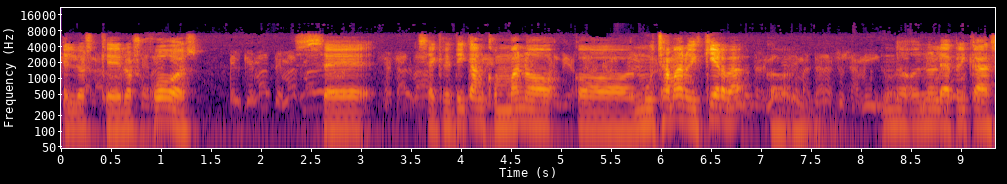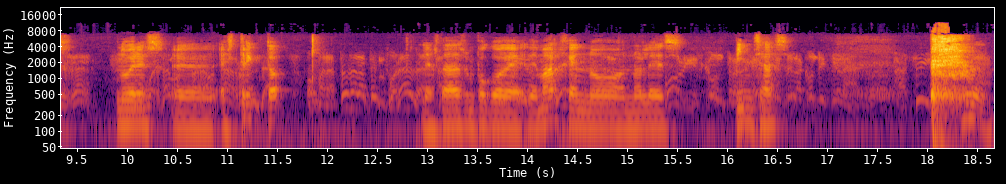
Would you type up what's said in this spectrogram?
en los que los juegos se, se critican con mano con mucha mano izquierda no, no, le aplicas no eres eh, estricto les das un poco de, de margen no, no les pinchas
